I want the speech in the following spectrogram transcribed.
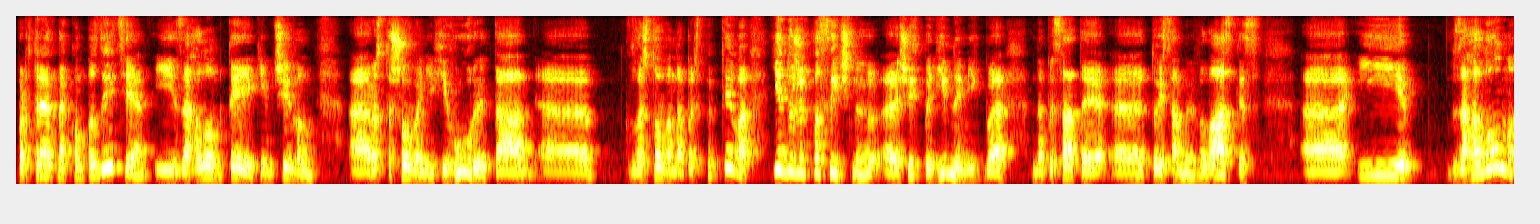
портретна композиція і загалом те, яким чином е, розташовані фігури та е, влаштована перспектива, є дуже класичною. Е, щось подібне міг би написати той самий Веласкес. І загалом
